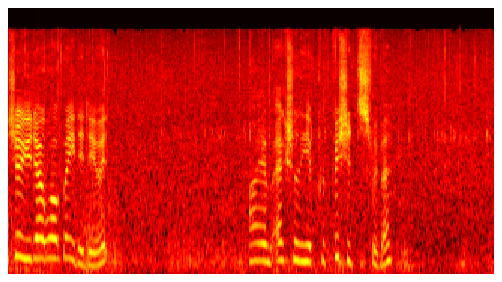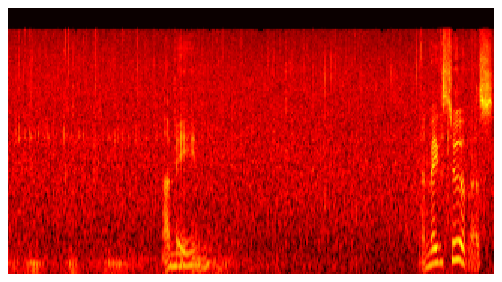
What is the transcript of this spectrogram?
Sure you don't want me to do it? I am actually a proficient swimmer. I mean... That makes two of us.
